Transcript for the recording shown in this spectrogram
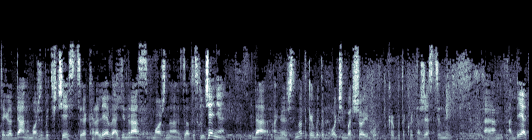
Ты говорят, да, но может быть в честь королевы один раз можно сделать исключение. Да, он говорит, что ну это как бы это очень большой, как бы такой торжественный эм, обед.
